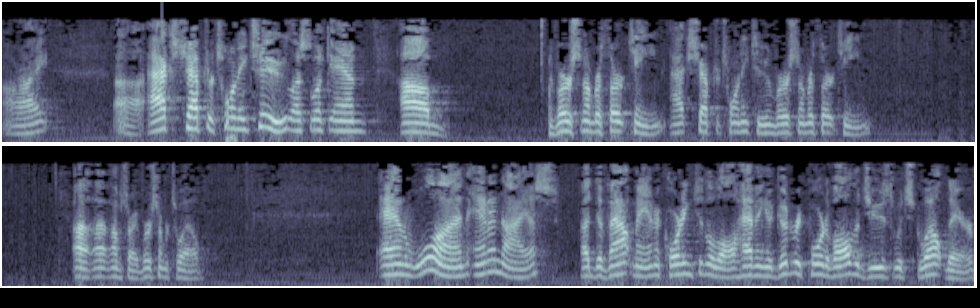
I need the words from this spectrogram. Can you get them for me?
All right? Uh, Acts chapter 22, let's look in um, verse number 13. Acts chapter 22 and verse number 13. Uh, uh, I'm sorry, verse number 12. And one, Ananias, a devout man according to the law, having a good report of all the Jews which dwelt there,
